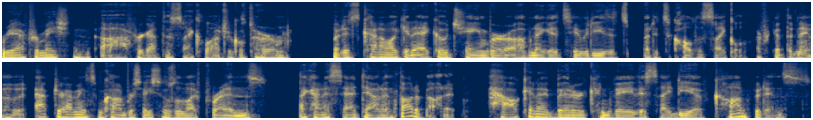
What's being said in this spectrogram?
reaffirmation. Uh, I forgot the psychological term, but it's kind of like an echo chamber of negativity. That's, but it's called a cycle. I forget the name of it. After having some conversations with my friends, I kind of sat down and thought about it. How can I better convey this idea of confidence?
